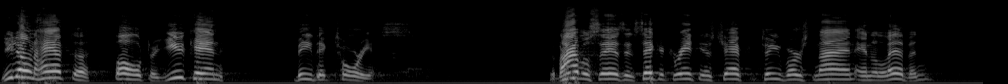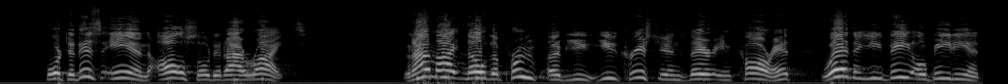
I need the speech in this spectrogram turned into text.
You don't have to falter. You can be victorious. The Bible says in 2 Corinthians chapter 2 verse 9 and 11, "For to this end also did I write, that I might know the proof of you, you Christians there in Corinth, whether ye be obedient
